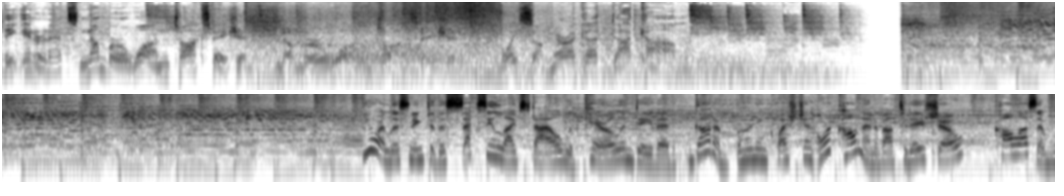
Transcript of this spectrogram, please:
The Internet's number one talk station. Number one talk station. VoiceAmerica.com. You are listening to The Sexy Lifestyle with Carol and David. Got a burning question or comment about today's show? Call us at 1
